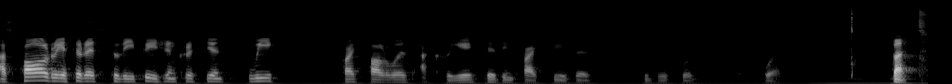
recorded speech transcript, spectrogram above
As Paul reiterates to the Ephesian Christians, we, Christ followers, are created in Christ Jesus to do good works. But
